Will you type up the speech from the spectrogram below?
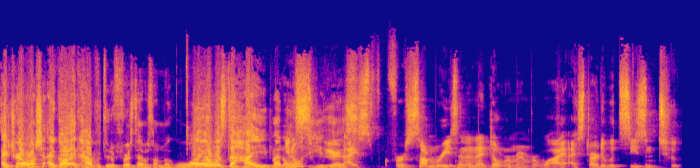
I tried watching. I got like halfway through the first episode. I'm like, why was the hype? I don't you know see weird? this. I for some reason, and I don't remember why, I started with season two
